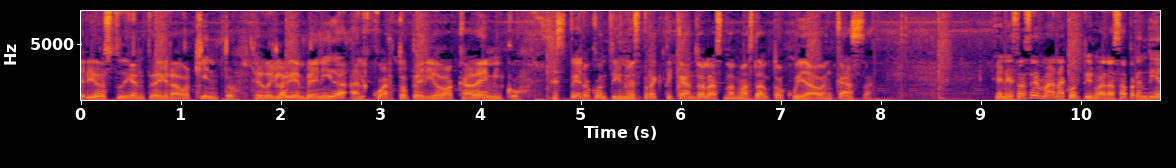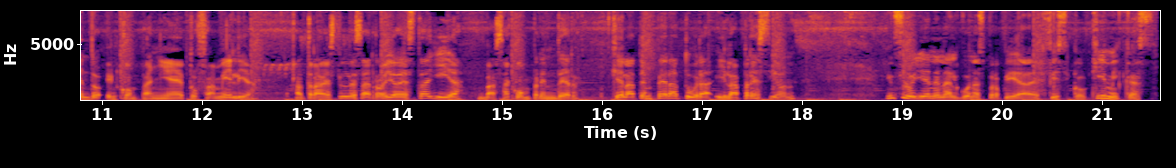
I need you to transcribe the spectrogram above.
Querido estudiante de grado quinto, te doy la bienvenida al cuarto periodo académico. Espero continúes practicando las normas de autocuidado en casa. En esta semana continuarás aprendiendo en compañía de tu familia. A través del desarrollo de esta guía vas a comprender que la temperatura y la presión influyen en algunas propiedades físico-químicas,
